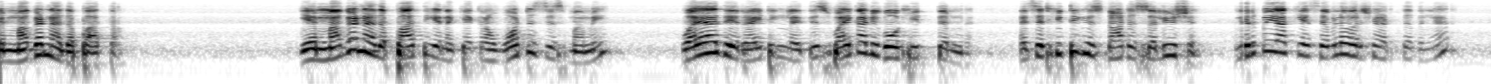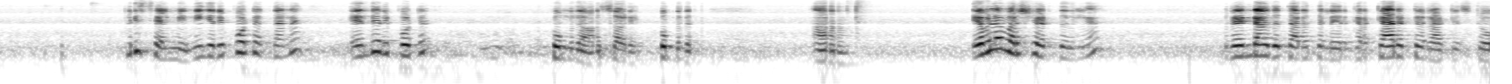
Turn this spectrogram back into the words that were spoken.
என் மகன் அதை பார்த்தான். என் மகன் அதை பார்த்து என்னை கேட்குறான் what is this mummy why are they writing like this why can you go hit them? I said hitting is not a solution Nirbhaya case எவ்வளோ வருஷம் எடுத்ததுங்க? ப்ளீஸ் டெல் மீ நீங்கள் ரிப்போர்ட்டர் தானே? எந்த ரிப்போர்ட்டர் கும்புதா சாரி குமுதம் ஆ எவ்வளோ வருஷம் எடுத்ததுங்க? ரெண்டாவது தரத்தில் இருக்கிற கேரக்டர் ஆர்டிஸ்டோ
